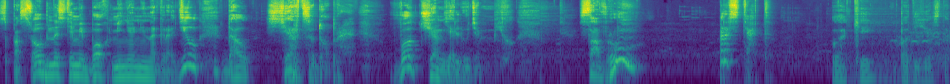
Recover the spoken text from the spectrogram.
Способностями Бог меня не наградил, дал сердце доброе. Вот чем я людям мил. Совру, простят. Лакей у подъезда.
